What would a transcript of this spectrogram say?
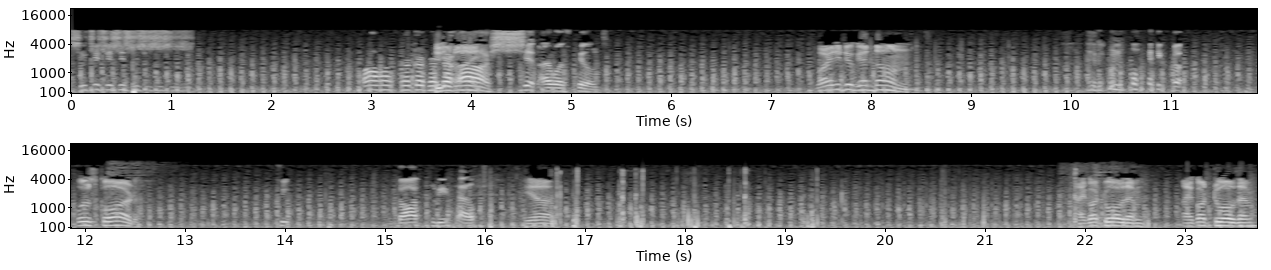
Shoot, shoot, shoot, shoot, shoot, shoot, shoot, shoot. Oh, crap, crap, crap, Did crap. die? Oh, shit, I was killed. Why did you get down? I don't know I got... Full squad. God, please help. Yeah. I got two of them. I got two of them.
